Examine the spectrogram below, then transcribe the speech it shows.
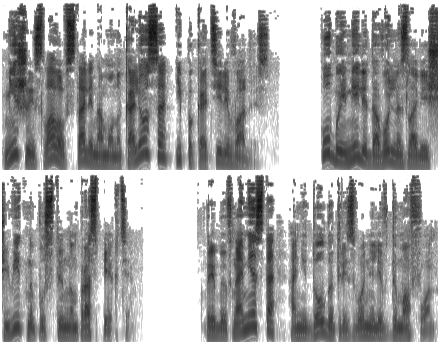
Миша и Слава встали на моноколеса и покатили в адрес. Оба имели довольно зловещий вид на пустынном проспекте. Прибыв на место, они долго трезвонили в домофон.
